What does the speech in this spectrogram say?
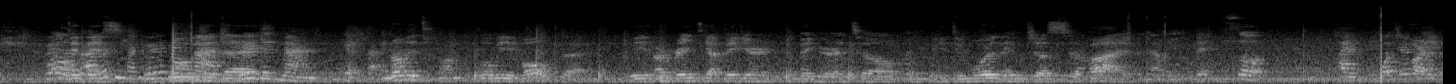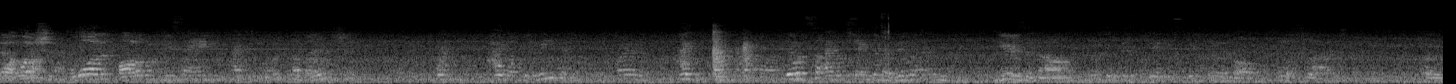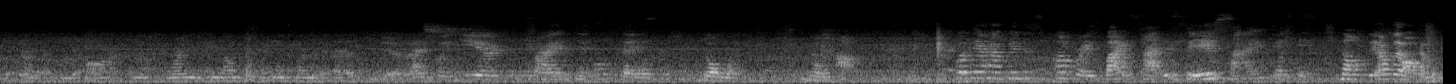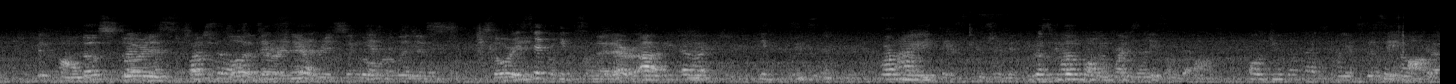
did this? Who did Where that? did man get that? From it, well, we evolved that. We, our brains got bigger and bigger until we could do more than just survive, and now we can think. So, and what you're Part saying, all, evolution. all, all of what you're saying has to do with evolution. But I don't believe it. I, there was, I was saying, there was years ago, this is, this thing about the flood. Or the earth, and the ark, and running down the things under the earth. Yeah, And for years, scientists say, no way, no how. But there have been discoveries by sci- the same scientists. No, they are welcome. They found those stories of the floods are in every single religious story They said from it's- from that Uh, era. uh, it's formally, because we don't know what is this on the arm. Oh, you don't like. Yes, the same ark.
